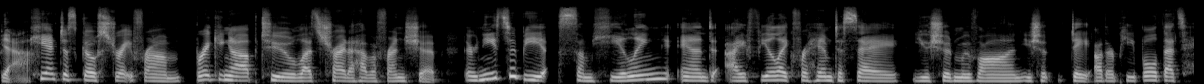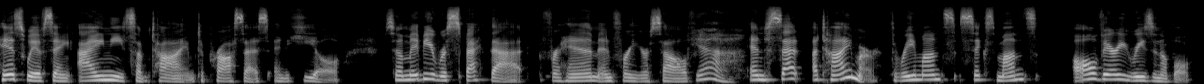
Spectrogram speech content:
Yeah. can't just go straight from breaking up to let's try to have a friendship. There needs to be some healing. And I feel like for him to say, you should move on, you should date other people, that's his way of saying, I need some time to process and heal. So maybe respect that for him and for yourself Yeah. and set a timer three months, six months, all very reasonable.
